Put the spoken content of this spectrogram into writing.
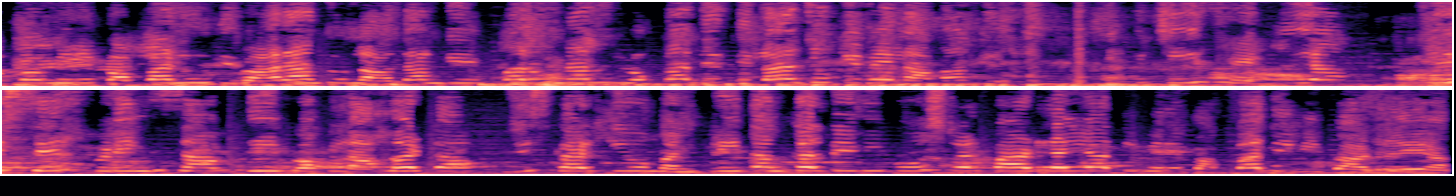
ਆਪਾਂ ਮੇਰੇ ਪਾਪਾ ਨੂੰ ਦੀਵਾਰਾਂ ਤੋਂ ਲਾ ਦਾਂਗੇ, ਪਰ ਉਹਨਾਂ ਨੂੰ ਲੋਕਾਂ ਦੇ ਦਿਲਾਂ 'ਚੋਂ ਕਿਵੇਂ ਲਾਵਾਂਗੇ? ਇੱਕ ਚੀਜ਼ ਹੈਗੀ ਆ ਕਿ ਸਿਰਫ ਬੜਿੰਗ ਸਾਹਿਬ ਦੀ ਬਕਲਾਹਟ ਆ, ਜਿਸ ਕਰਕੇ ਉਹ ਮਨਪ੍ਰੀਤ ਅੰਕਲ ਦੇ ਵੀ ਪੋਸਟਰ ਪਾੜ ਰਹੇ ਆ ਤੇ ਮੇਰੇ ਪਾਪਾ ਦੇ ਵੀ ਪਾੜ ਰਹੇ ਆ।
